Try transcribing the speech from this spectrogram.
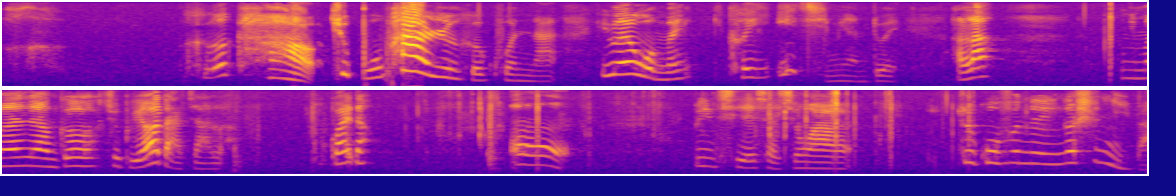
和和好就不怕任何困难，因为我们。可以一起面对。好了，你们两个就不要打架了，乖的。哦，并且小青蛙最过分的应该是你吧？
